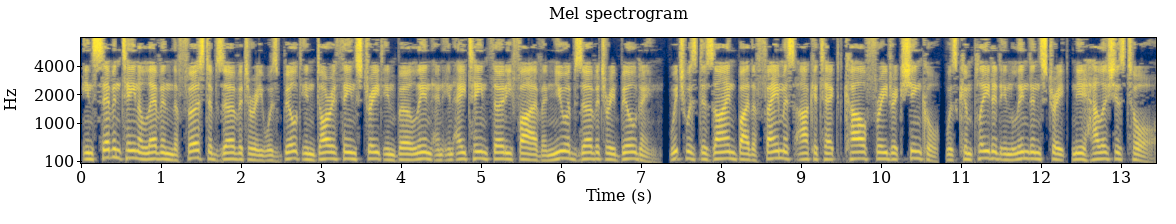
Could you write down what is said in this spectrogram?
In 1711 the first observatory was built in Dorotheen Street in Berlin and in 1835 a new observatory building, which was designed by the famous architect Carl Friedrich Schinkel, was completed in Linden Street near Hallisches Tor.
